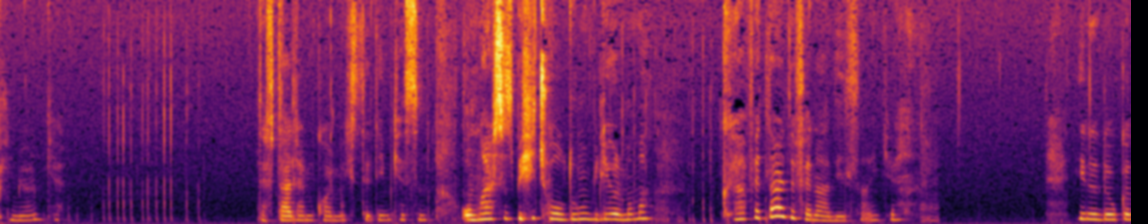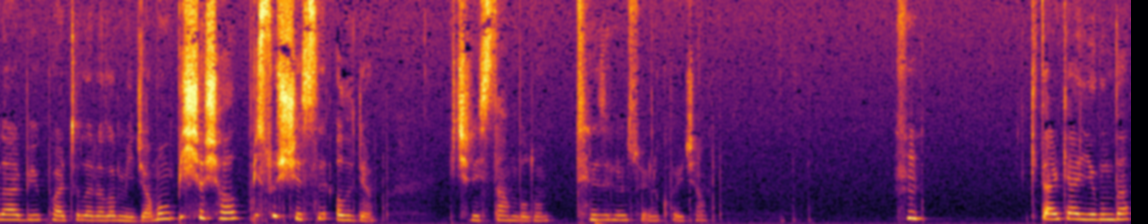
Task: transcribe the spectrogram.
Bilmiyorum ki. Defterlerimi koymak istediğim kesin. Onlarsız bir hiç olduğumu biliyorum ama kıyafetler de fena değil sanki. Yine de o kadar büyük parçalar alamayacağım ama bir şaşal, bir su şişesi alacağım. İçine İstanbul'un denizinin suyunu koyacağım. Giderken yanında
